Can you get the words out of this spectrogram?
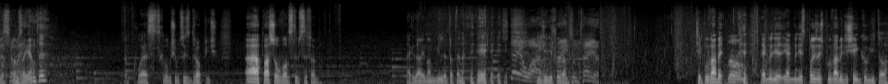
Jest mam zajęty? Quest, chyba musimy coś zdropić. A, paszą won z tym syfem. Tak, dalej mam gildę Tatena. Nigdzie nie pływam. Dzisiaj pływamy, No, jakby nie, jakby nie spojrzeć, pływamy dzisiaj incognito.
